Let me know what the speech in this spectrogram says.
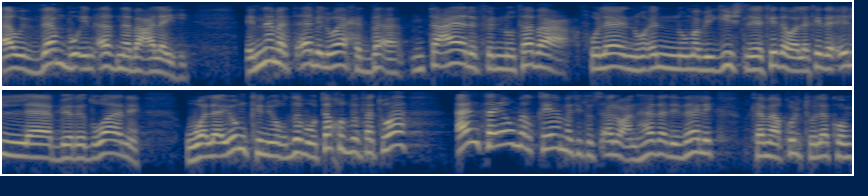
أو الذنب إن أذنب عليه. إنما تقابل واحد بقى أنت عارف أنه تبع فلان وأنه ما بيجيش لي كده ولا كده إلا برضوانه ولا يمكن يغضبه. تاخد بفتواه أنت يوم القيامة تسأل عن هذا. لذلك كما قلت لكم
